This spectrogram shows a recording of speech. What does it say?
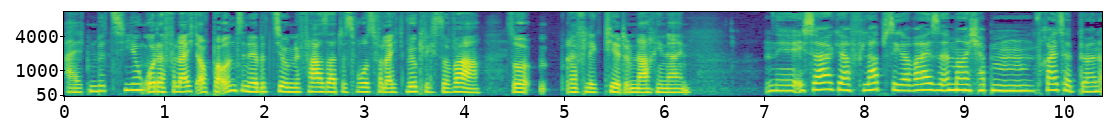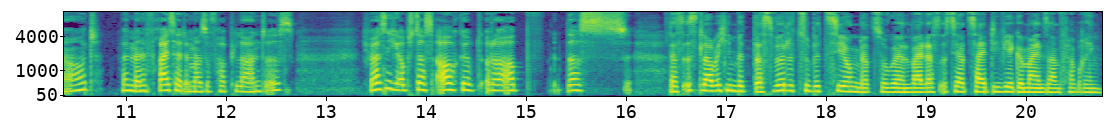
alten Beziehung oder vielleicht auch bei uns in der Beziehung eine Phase hattest, wo es vielleicht wirklich so war, so reflektiert im Nachhinein? Nee, ich sage ja flapsigerweise immer, ich habe einen Freizeit-Burnout, weil meine Freizeit immer so verplant ist. Ich weiß nicht, ob es das auch gibt oder ob das Das ist, glaube ich, ein Be das würde zu Beziehungen dazugehören, weil das ist ja Zeit, die wir gemeinsam verbringen.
